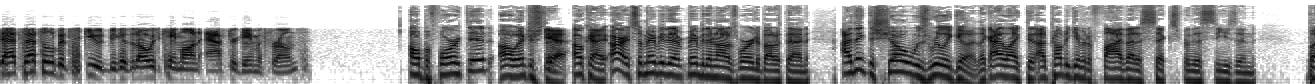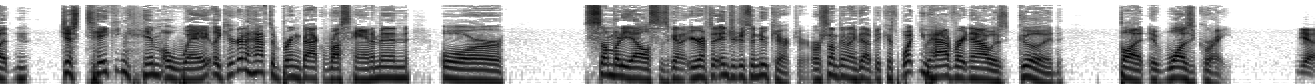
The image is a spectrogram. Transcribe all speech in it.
that's that's a little bit skewed because it always came on after Game of Thrones oh, before it did. Oh, interesting. Yeah. Okay. All right. So maybe they're maybe they're not as worried about it then. I think the show was really good. Like I liked it. I'd probably give it a five out of six for this season. But just taking him away, like you're going to have to bring back Russ Hanneman or somebody else is going to. You have to introduce a new character or something like that because what you have right now is good, but it was great. yeah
